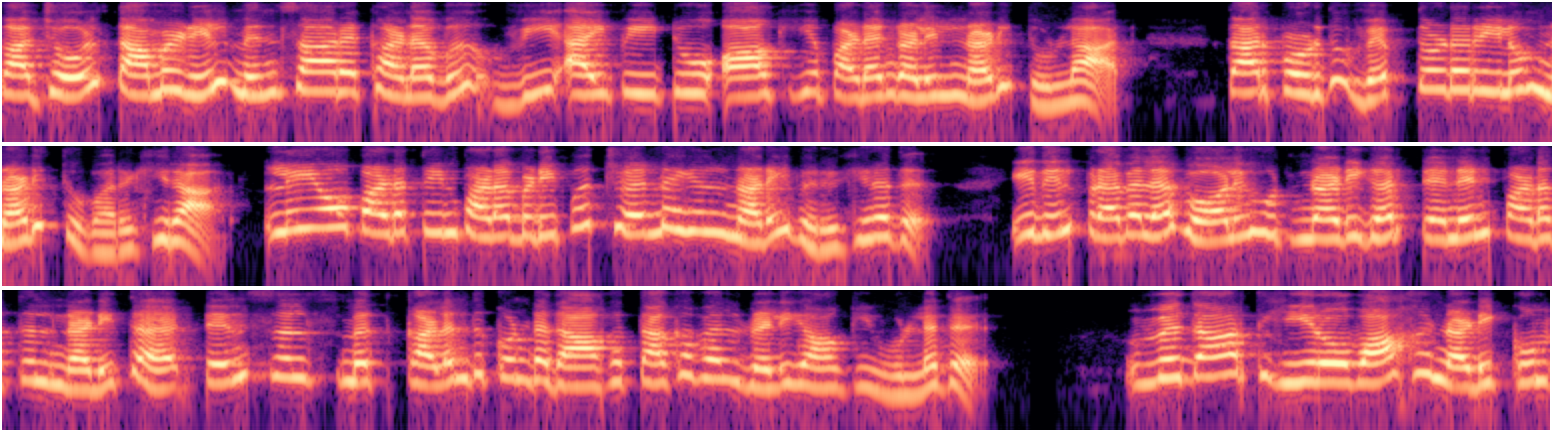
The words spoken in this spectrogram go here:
கஜோல் தமிழில் மின்சார கனவு விஐபி டூ ஆகிய படங்களில் நடித்துள்ளார். தற்பொழுது வெப் தொடரிலும் நடித்து வருகிறார். லியோ படத்தின் படப்பிடிப்பு சென்னையில் நடைபெறுகிறது. இதில் பிரபல பாலிவுட் நடிகர் டெனன் படத்தில் நடித்த டென்சில் ஸ்மித் கலந்து கொண்டதாக தகவல் வெளியாகி உள்ளது விதார்த் ஹீரோவாக நடிக்கும்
